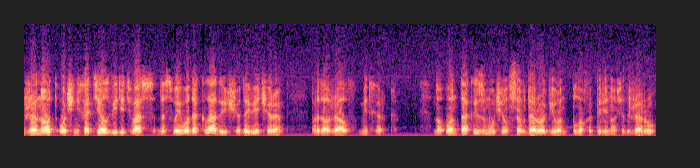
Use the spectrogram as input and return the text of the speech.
«Жанот очень хотел видеть вас до своего доклада еще до вечера», — продолжал Митхерк но он так измучился в дороге, он плохо переносит жару.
